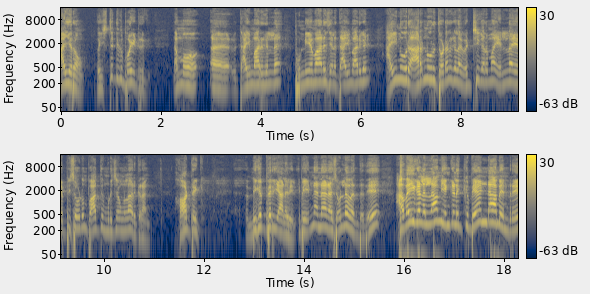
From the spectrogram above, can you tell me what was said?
ஆயிரம். இஷ்டத்துக்கு போயிட்டு இருக்கு நம்ம அஹ், தாய்மார்களில் புண்ணியமான சில தாய்மார்கள் ஐநூறு அறநூறு தொடர்களை வெற்றிகரமாக எல்லா எபிசோடும் பார்த்து முடித்தவங்களாம் இருக்கிறாங்க. ஹாட்ரிக் மிகப்பெரிய அளவில். இப்போ என்னென்ன நான் சொல்ல வந்தது அவைகளெல்லாம் எங்களுக்கு வேண்டாம் என்று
